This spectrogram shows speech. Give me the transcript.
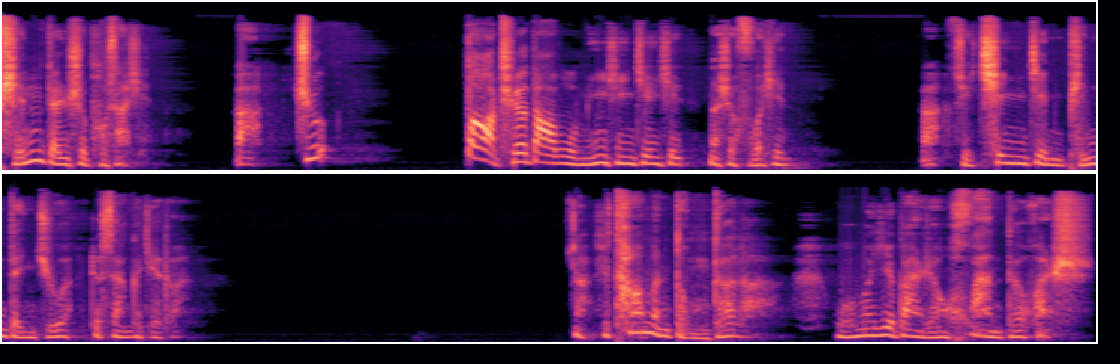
平等是菩萨心，啊，觉大彻大悟、明心见性，那是佛心，啊，所以清净、平等、觉这三个阶段，啊，就他们懂得了。我们一般人患得患失，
